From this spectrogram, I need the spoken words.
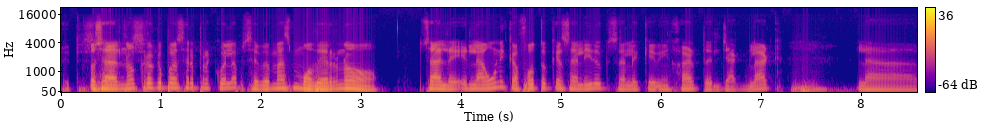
etc, O sea, no etc. creo que pueda ser precuela, se ve más moderno. O sea, le- la única foto que ha salido, que sale Kevin Hart, el Jack Black, la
